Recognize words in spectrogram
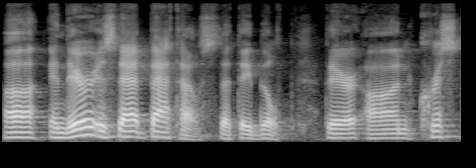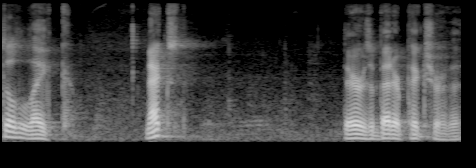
Uh, and there is that bathhouse that they built there on Crystal Lake. Next. There's a better picture of it.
